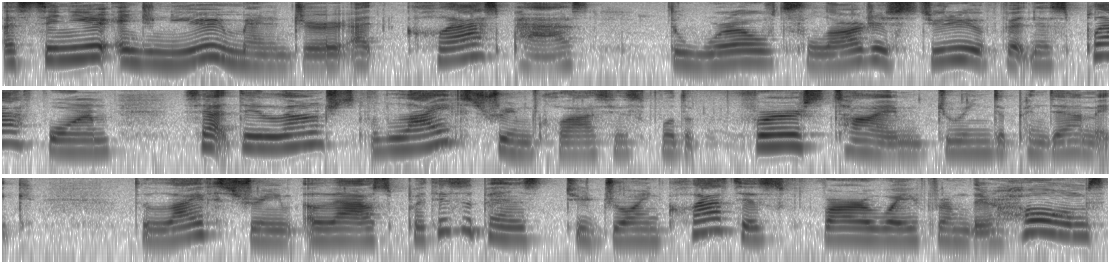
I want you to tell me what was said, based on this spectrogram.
a senior engineering manager at ClassPass, the world's largest studio fitness platform, said they launched live stream classes for the first time during the pandemic. The live stream allows participants to join classes far away from their homes,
